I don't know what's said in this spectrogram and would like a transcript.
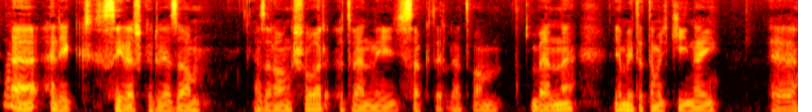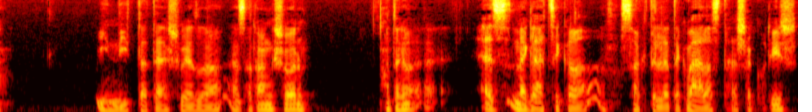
Valami... Elég széles körű ez a, ez a rangsor, 54 szakterület van benne. Ugye említettem, hogy kínai indítatású ez a, ez a rangsor. Hát a, ez meglátszik a szakterületek választásakor is,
